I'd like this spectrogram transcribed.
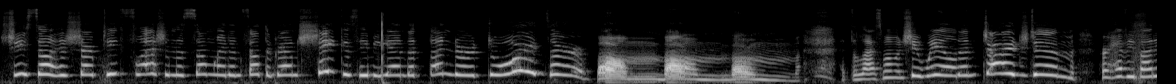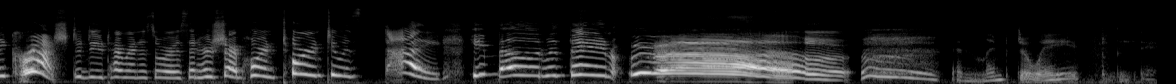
She saw his sharp teeth flash in the sunlight and felt the ground shake as he began to thunder towards her. Bum, bum, bum. At the last moment, she wheeled and charged him. Her heavy body crashed into Tyrannosaurus, and her sharp horn tore into his thigh. He bellowed with pain and limped away bleeding.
